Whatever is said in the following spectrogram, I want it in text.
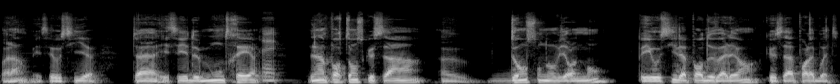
voilà, mais c'est aussi, tu as essayé de montrer Ouais. l'importance que ça a euh, dans son environnement et aussi l'apport de valeur que ça a pour la boîte.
